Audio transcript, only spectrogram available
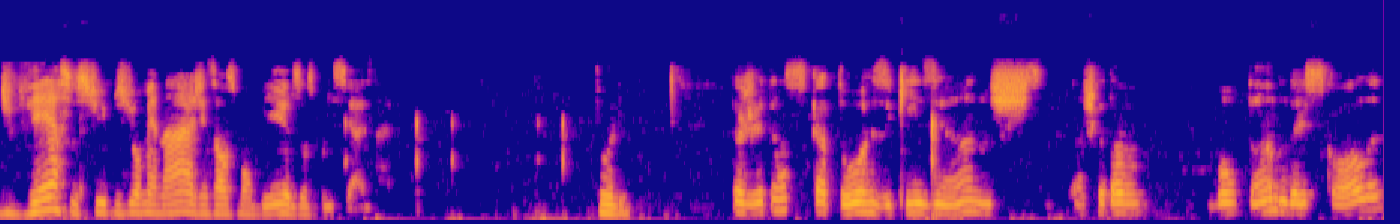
diversos tipos de homenagens aos bombeiros, aos policiais. Túlio. Eu devia ter uns 14, 15 anos. Acho que eu estava voltando da escola.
